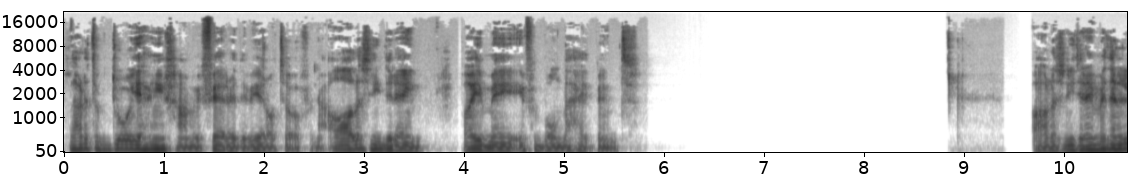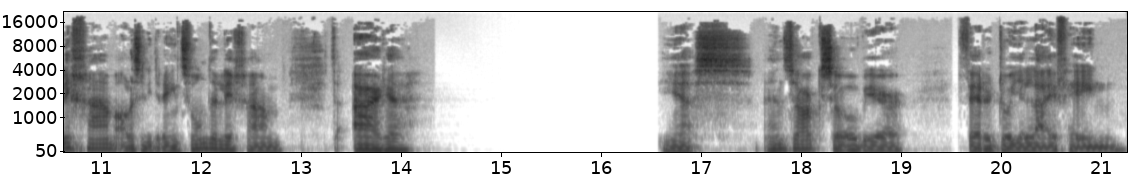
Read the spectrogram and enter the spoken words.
laat het ook door je heen gaan, weer verder de wereld over. Naar alles en iedereen waar je mee in verbondenheid bent. Alles en iedereen met een lichaam, alles en iedereen zonder lichaam. De aarde. Yes. En zak zo weer verder door je lijf heen.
